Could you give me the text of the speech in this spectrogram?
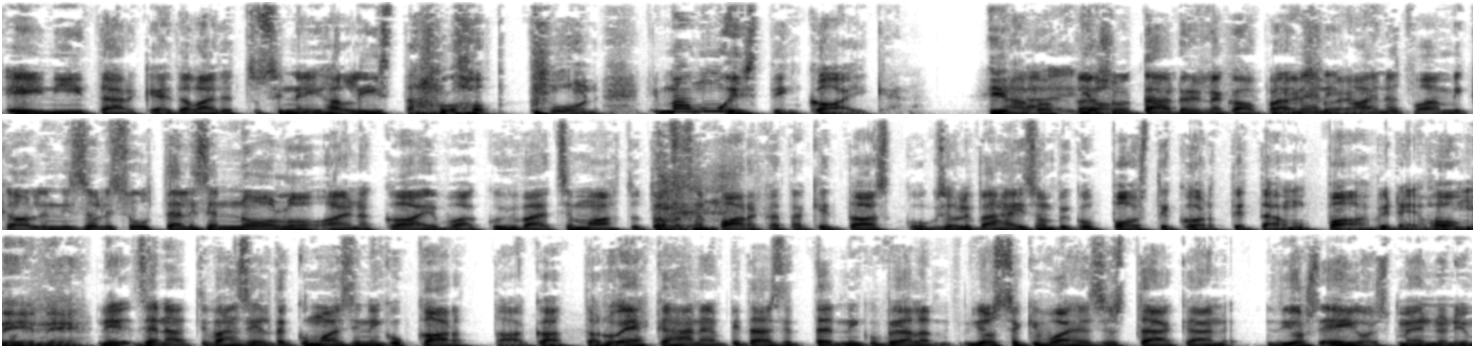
ei niin tärkeitä laitettu sinne ihan listan loppuun, niin mä muistin kaiken. Ihan Mä- totta. joo. Se oli täydellinen Mä kauppareissu. menin. Ainut vaan mikä oli, niin se oli suhteellisen nolo aina kaivaa, kun hyvä, että se mahtui tuollaisen parkatakin taskuun. kun Se oli vähän isompi kuin postikortti tämä mun pahvinen homma. Niin, niin. niin se näytti vähän siltä, kun mä olisin niinku karttaa kattonut. Ehkä hänen pitää sitten niinku vielä jossakin vaiheessa, jos tääkään, jos ei olisi mennyt, niin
